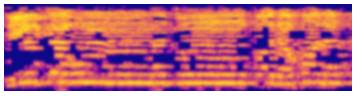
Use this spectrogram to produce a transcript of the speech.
تلك أمة قد خلت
